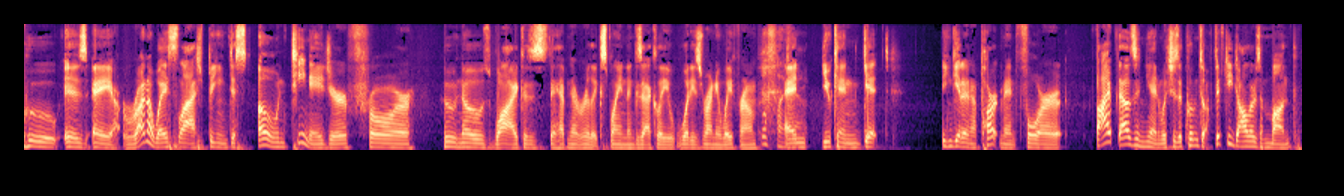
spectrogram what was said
who is a runaway slash being disowned teenager for who knows why, because they have never really explained exactly what he's running away from. We'll and out. you can get you can get an apartment for five thousand yen, which is equivalent to fifty dollars a month.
